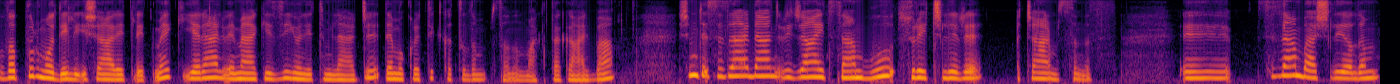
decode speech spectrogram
vapur modeli işaretletmek yerel ve merkezi yönetimlerce demokratik katılım sanılmakta galiba. Şimdi sizlerden rica etsem bu süreçleri açar mısınız? Ee, sizden başlayalım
